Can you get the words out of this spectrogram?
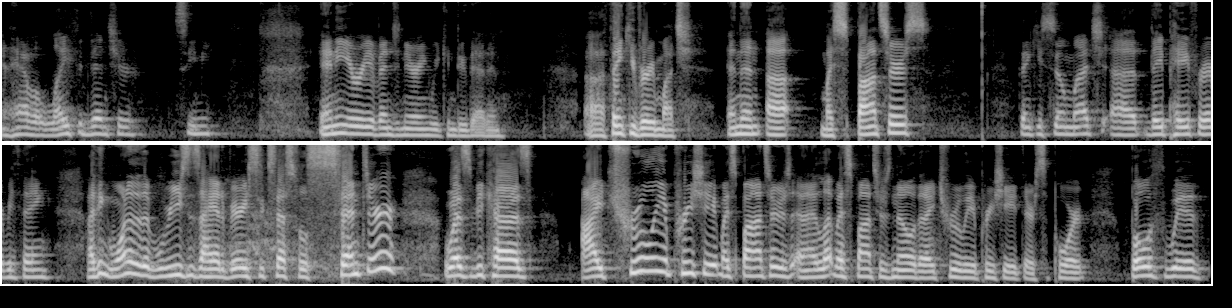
and have a life adventure, see me. Any area of engineering we can do that in. Uh, thank you very much. And then uh, my sponsors, thank you so much. Uh, they pay for everything. I think one of the reasons I had a very successful center was because I truly appreciate my sponsors and I let my sponsors know that I truly appreciate their support, both with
